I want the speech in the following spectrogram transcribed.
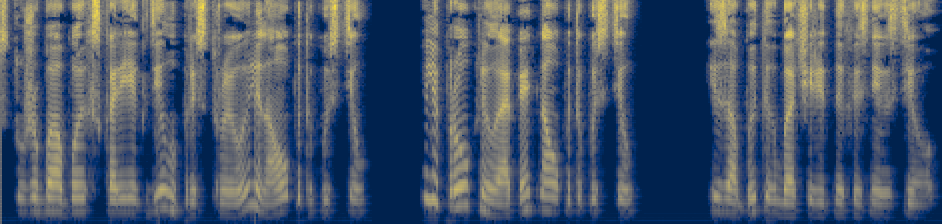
Стужа бы обоих скорее к делу пристроил или на опыты пустил, или проклял и опять на опыты пустил, и забытых бы очередных из них сделал.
